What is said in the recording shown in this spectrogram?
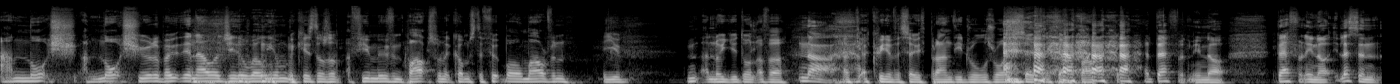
I'm not. Sh- I'm not sure about the analogy, though, William, because there's a, a few moving parts when it comes to football. Marvin, Are you. I know you don't have a Nah. a, a Queen of the South branded Rolls Royce out in the car park. Definitely not. Definitely not. Listen,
